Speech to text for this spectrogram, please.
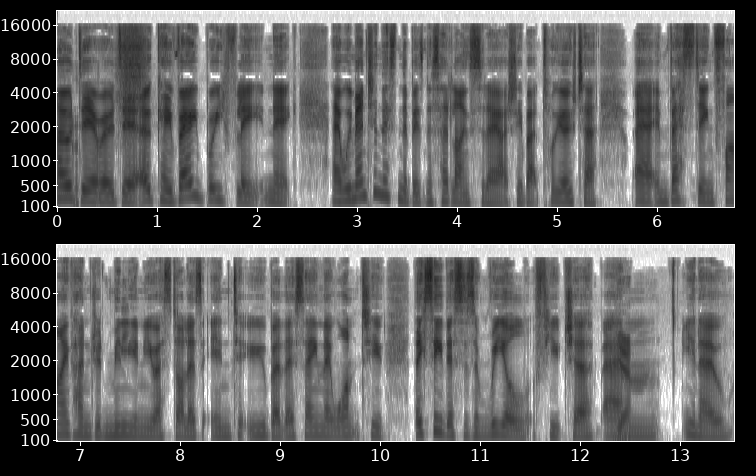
oh dear, oh dear. Okay, very briefly, Nick. Uh, we mentioned this in the business headlines today, actually, about Toyota uh, investing 500 million US dollars into Uber. They're saying they want to, they see this as a real future, um, you know,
